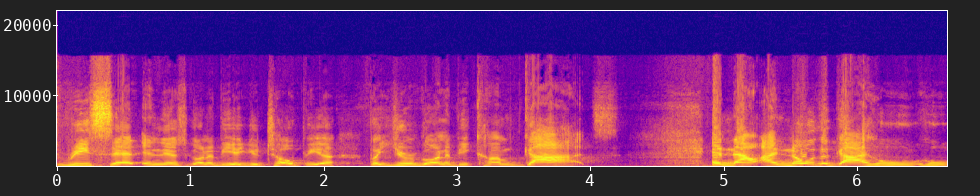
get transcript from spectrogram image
reset, and there's going to be a utopia, but you're going to become gods. And now I know the guy who, who,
